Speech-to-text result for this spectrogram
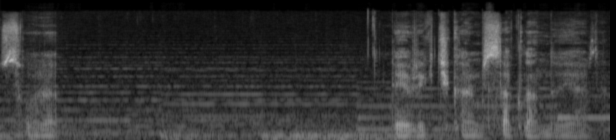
Sonra levrek çıkarmış saklandığı yerden.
